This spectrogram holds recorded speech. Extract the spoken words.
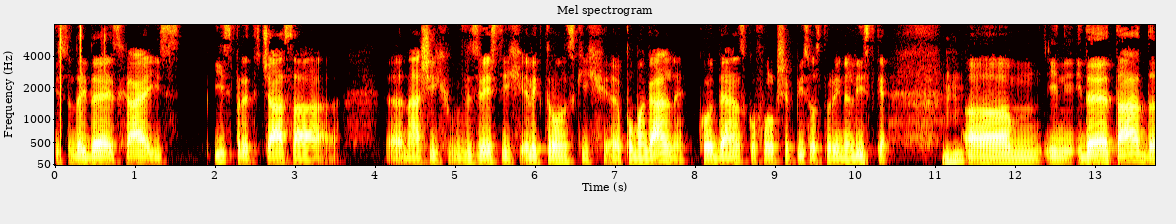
mislim, da ideja izhaja iz, izpred časa. Eh, naših zvestih elektronskih eh, pomagalne, ko dejansko folk še pisal stvari na listke. Um, in ideja je ta, da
